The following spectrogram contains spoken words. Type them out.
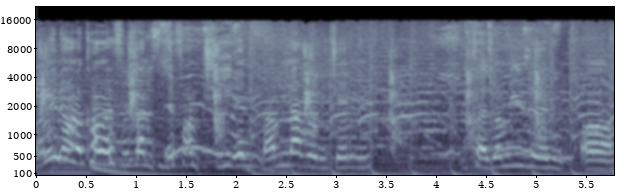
Let me know in the comments if I'm, if I'm cheating. I'm not really cheating because I'm using uh.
